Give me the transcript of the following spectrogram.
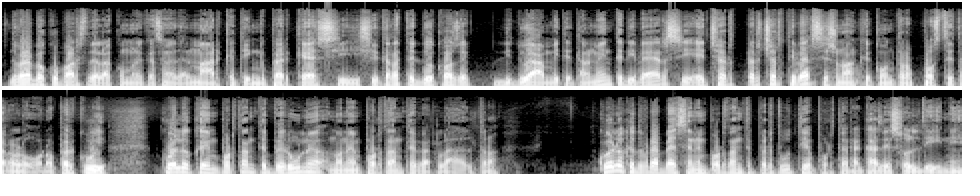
dovrebbe occuparsi della comunicazione e del marketing perché si, si tratta di due cose, di due ambiti talmente diversi e cer- per certi versi sono anche contrapposti tra loro, per cui quello che è importante per uno non è importante per l'altro. Quello che dovrebbe essere importante per tutti è portare a casa i soldini.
